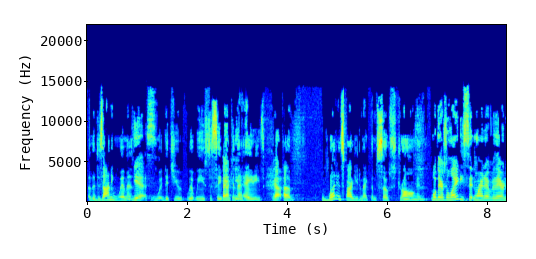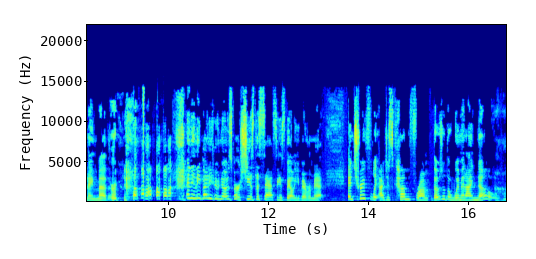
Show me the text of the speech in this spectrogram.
of the designing women Yes. that you that we used to see Thank back in the 80s. Yeah. Um, what inspired you to make them so strong? And Well, there's a lady sitting right over there named Mother. and anybody who knows her, she is the sassiest belle you've ever met. And truthfully, I just come from, those are the women I know. Uh-huh.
